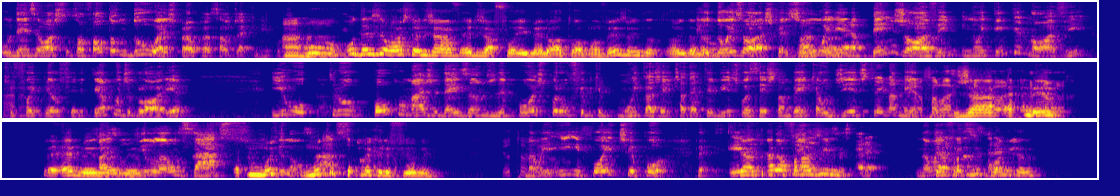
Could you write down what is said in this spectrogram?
O Denzel Washington só faltam duas pra alcançar o Jack Nicholson. Aham. O, o Denzel Washington, ele já, ele já foi melhor ator alguma vez ou ainda, ou ainda Deu não? dois Oscars. Ah, Um, tá. ele era bem jovem, em 89, que Caramba. foi pelo filme Tempo de Glória. E o outro, pouco mais de 10 anos depois, por um filme que muita gente já deve ter visto, vocês também, que é o Dia de Eu Treinamento. ia falar isso Já agora. é mesmo. É, é mesmo, Faz é um mesmo. vilãozaço. É muito, um vilãozaço. muito top aquele filme. Eu tô Não, e, e foi tipo. Ele até a não frase- era necessária. Não Tem a frase necessariamente, icônica, né?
